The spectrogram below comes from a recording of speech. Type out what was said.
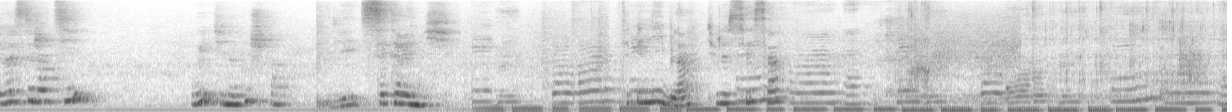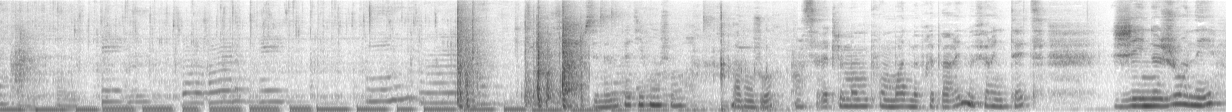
Tu restes gentil Oui, tu ne bouges pas. Il est 7h30. C'est pénible, hein Tu le sais, ça Je vous ai même pas dit bonjour. Bah bonjour. Ça va être le moment pour moi de me préparer, de me faire une tête. J'ai une journée,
